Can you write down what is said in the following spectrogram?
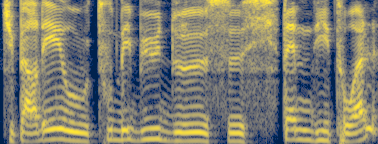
tu parlais au tout début de ce système d'étoiles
